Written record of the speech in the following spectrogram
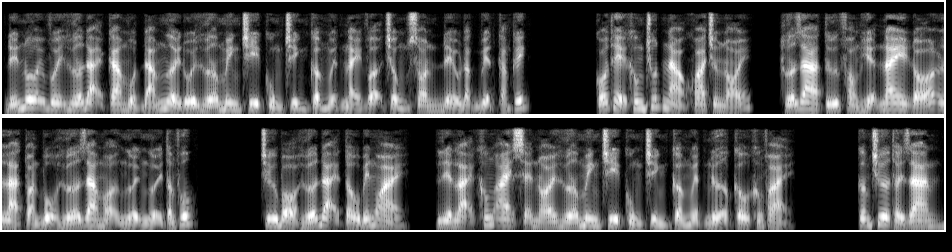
Đến nỗi với hứa đại ca một đám người đối hứa Minh Chi cùng Trình Cẩm Nguyệt này vợ chồng son đều đặc biệt cảm kích. Có thể không chút nào khoa trương nói, hứa ra tứ phòng hiện nay đó là toàn bộ hứa ra mọi người người tâm phúc. Trừ bỏ hứa đại tàu bên ngoài, liền lại không ai sẽ nói hứa Minh Chi cùng Trình Cẩm Nguyệt nửa câu không phải. Cơm trưa thời gian,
